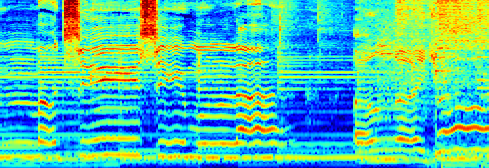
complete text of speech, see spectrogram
Saan magsisimula ang ayos?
